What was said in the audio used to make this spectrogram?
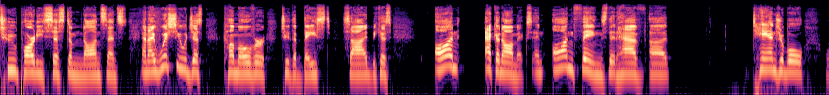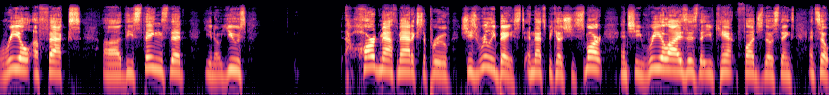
two party system nonsense. And I wish she would just come over to the based side because on economics and on things that have uh, tangible, real effects, uh, these things that, you know, use hard mathematics to prove she's really based. And that's because she's smart and she realizes that you can't fudge those things. And so,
